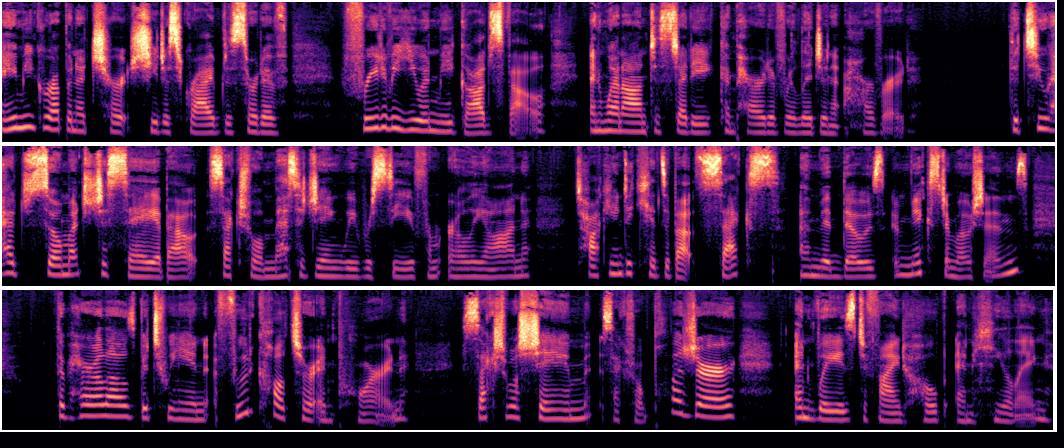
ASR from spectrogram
Amy grew up in a church she described as sort of free to be you and me Godspell, and went on to study comparative religion at Harvard. The two had so much to say about sexual messaging we receive from early on, talking to kids about sex amid those mixed emotions, the parallels between food culture and porn, sexual shame, sexual pleasure, and ways to find hope and healing.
